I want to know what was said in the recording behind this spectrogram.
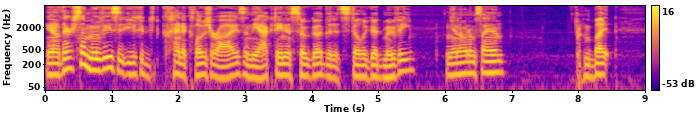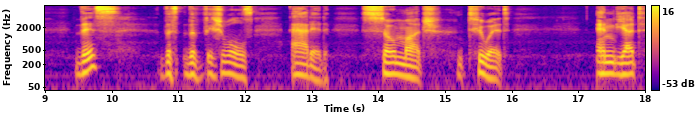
You know, there's some movies that you could kind of close your eyes and the acting is so good that it's still a good movie. You know what I'm saying? But this the the visuals added so much to it and yet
